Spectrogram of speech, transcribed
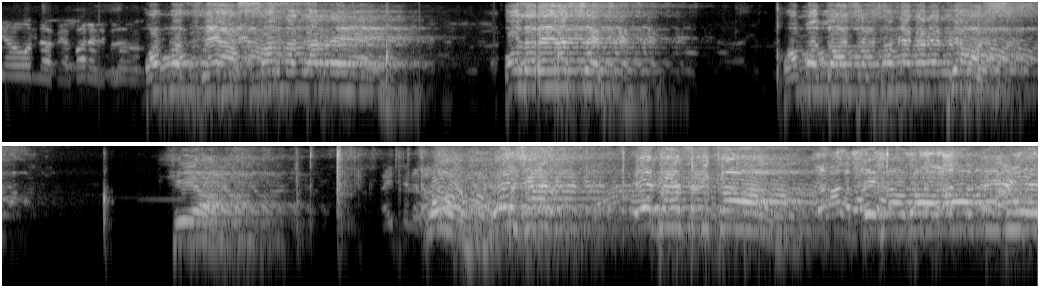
मोहम्मद फयाज सामना कर रहे हैं। बॉलर है आसिफ मोहम्मद आसिफ सामना कर रहे हैं फयाज फयाज वो बेशक एक रन निकाल देखा था आउट हुए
